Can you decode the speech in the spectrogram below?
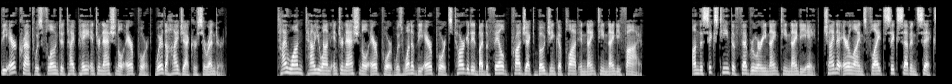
The aircraft was flown to Taipei International Airport, where the hijacker surrendered. Taiwan Taoyuan International Airport was one of the airports targeted by the failed Project Bojinka plot in 1995. On 16 February 1998, China Airlines Flight 676,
